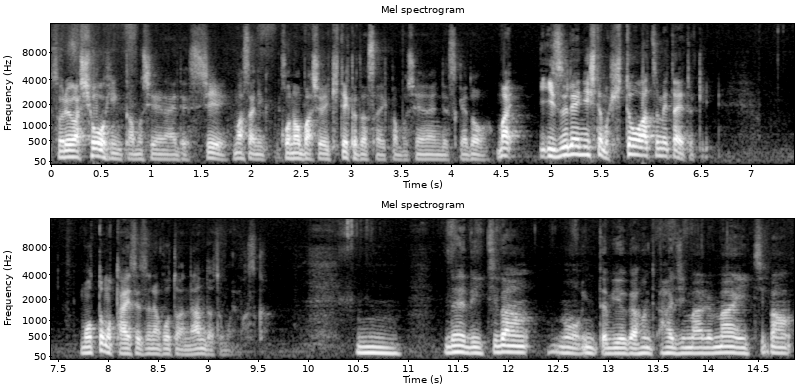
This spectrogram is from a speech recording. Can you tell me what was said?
それは商品かもしれないですしまさにこの場所へ来てくださいかもしれないんですけど、まあ、いずれにしても人を集めたい時最も大切なことは何だと思いますか？うん、で一番もうインタビューが始まる前一番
